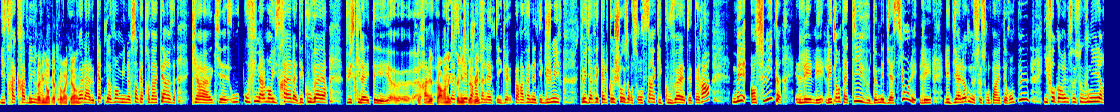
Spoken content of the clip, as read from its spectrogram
Yitzhak Rabin, Rabin en 95. Voilà, le 4 novembre 1995, qui, a, qui est, où, finalement Israël a découvert, puisqu'il a été euh, assassiné par un extrémiste par juif, un fanatique, par un fanatique juif, qu'il y avait quelque chose en son sein qui couvait, etc. Mais ensuite, les, les, les tentatives de médiation, les, les, dialogues ne se sont pas interrompus. Il faut quand même se souvenir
